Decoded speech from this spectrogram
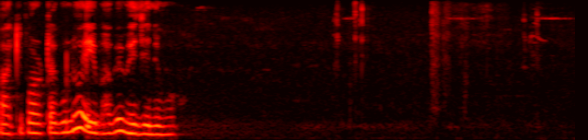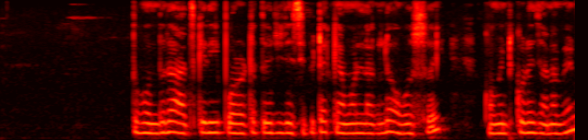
বাকি পরোটাগুলো এইভাবে ভেজে নেব। তো বন্ধুরা আজকের এই পরোটা তৈরি রেসিপিটা কেমন লাগল অবশ্যই কমেন্ট করে জানাবেন।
